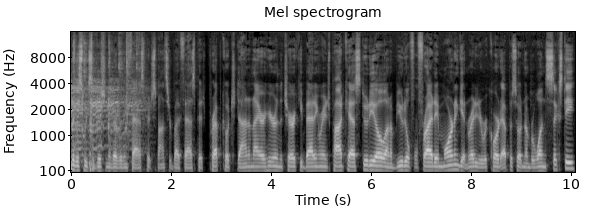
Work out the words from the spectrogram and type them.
to this week's edition of Everything Fast Pitch, sponsored by Fast Pitch Prep. Coach Don and I are here in the Cherokee Batting Range podcast studio on a beautiful Friday morning, getting ready to record episode number 160. We've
